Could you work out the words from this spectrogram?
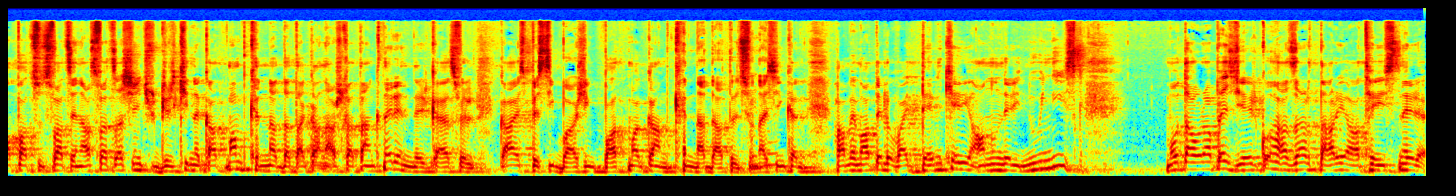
ապացուցված են Աստվածաշինչ գրքի նկատմամբ քննադատական աշխատանքներ են ներկայացվել կա այսպեսի բաժին պատմական քննադատություն այսինքն համեմատելով այդ դեմքերի անունների նույնիսկ մոտավորապես 2000 տարի աթեիստները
